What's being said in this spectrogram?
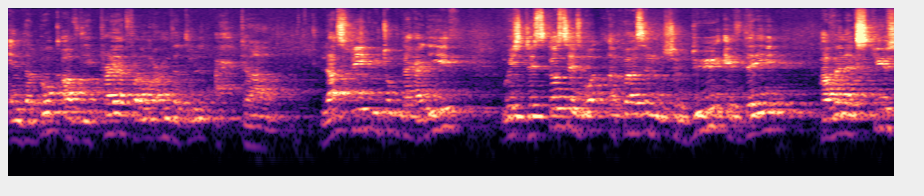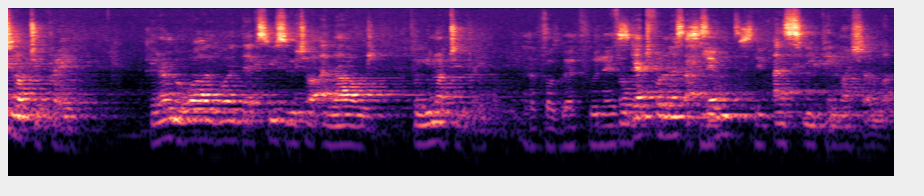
in the book of the prayer from Umdatul Ahkam. Last week we took the hadith which discusses what a person should do if they have an excuse not to pray. Can you remember what, what the excuses which are allowed for you not to pray? Uh, forgetfulness. Forgetfulness, Sleep, sleep, sleep. and sleeping, mashallah.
